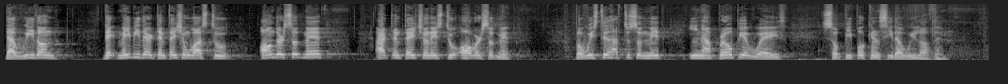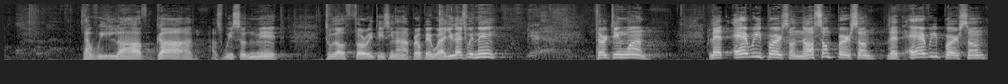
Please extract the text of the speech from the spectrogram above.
that we don't, that maybe their temptation was to under submit, our temptation is to over submit. But we still have to submit in appropriate ways so people can see that we love them. That we love God as we submit to the authorities in an appropriate way. You guys with me? Yes. 13.1. Let every person, not some person, let every person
